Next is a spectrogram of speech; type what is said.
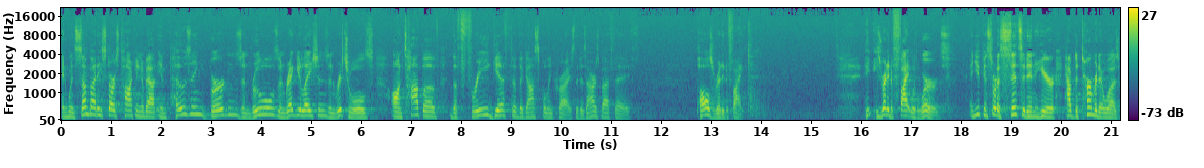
And when somebody starts talking about imposing burdens and rules and regulations and rituals on top of the free gift of the gospel in Christ that is ours by faith, Paul's ready to fight. He's ready to fight with words. And you can sort of sense it in here how determined it was.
